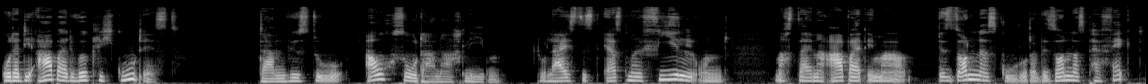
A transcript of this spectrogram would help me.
oder die Arbeit wirklich gut ist, dann wirst du auch so danach leben. Du leistest erstmal viel und machst deine Arbeit immer besonders gut oder besonders perfekt.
